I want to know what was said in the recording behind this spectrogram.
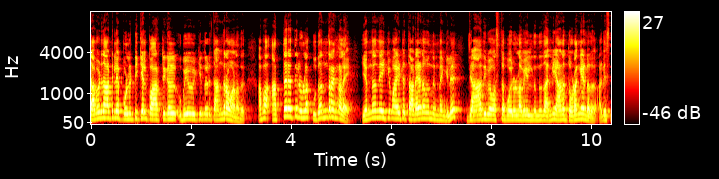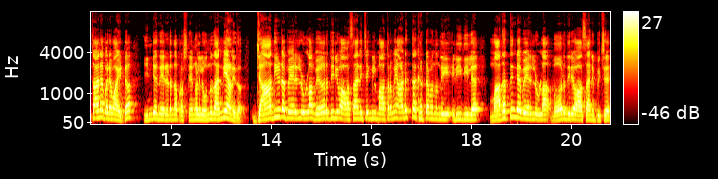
തമിഴ്നാട്ടിലെ പൊളിറ്റിക്കൽ പാർട്ടികൾ ഉപയോഗിക്കുന്ന ഒരു തന്ത്രമാണത്. അപ്പോൾ അത്തരത്തിലുള്ള കുതന്ത്രങ്ങളെ എന്നേക്കുമായിട്ട് തടയണമെന്നുണ്ടെങ്കിൽ ജാതി വ്യവസ്ഥ പോലുള്ളവയിൽ നിന്ന് തന്നെയാണ് തുടങ്ങേണ്ടത്. അടിസ്ഥാനപരമായിട്ട് ഇന്ത്യ നേരിടുന്ന പ്രശ്നങ്ങളിൽ ഒന്ന് തന്നെയാണിത്. ജാതിയുടെ പേരിലുള്ള വേർതിരിവ് അവസാനിച്ചെങ്കിൽ മാത്രമേ അടുത്ത ഘട്ടം എന്ന രീതിയിൽ മതത്തിന്റെ പേരിലുള്ള വേർതിരിവ് അവസാനിപ്പിച്ച്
